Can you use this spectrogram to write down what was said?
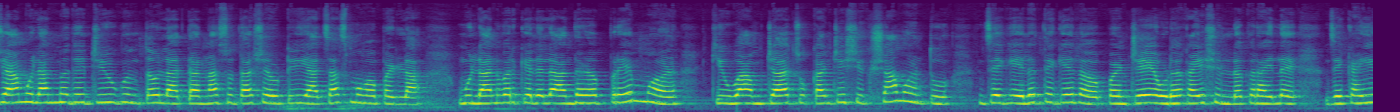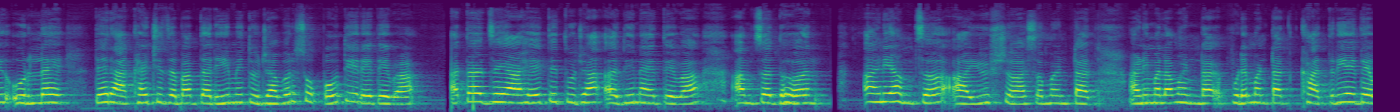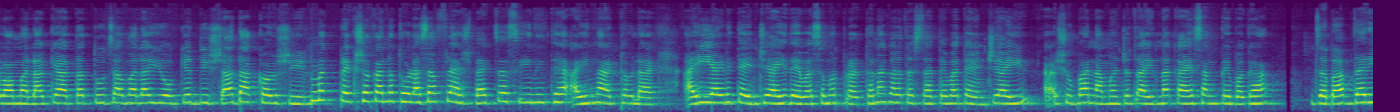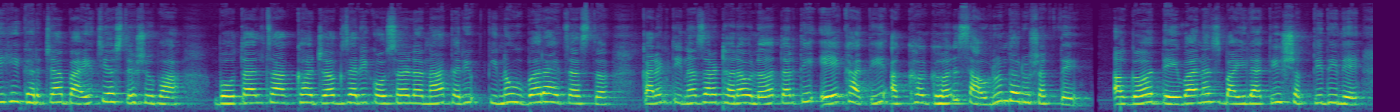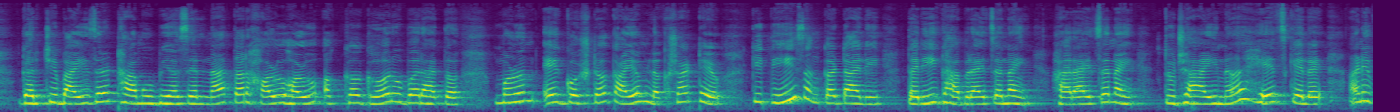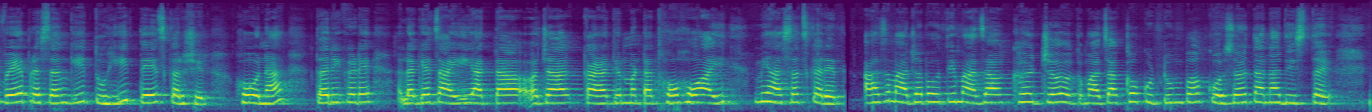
ज्या मुलांमध्ये जीव गुंतवला त्यांना सुद्धा शेवटी याचाच मोह पडला. मुलांवर केलेलं आंधळं प्रेम म्हण किंवा आमच्या चुकांची शिक्षा म्हण तू. जे गेलं ते गेलं पण जे एवढं काही शिल्लक राहिलं आहे जे काही उरलं आहे ते राखायची जबाबदारी मी तुझ्यावर सोपवते रे देवा. आता जे आहे ते तुझ्या अधीन आहे तेव्हा आमचं धन आणि आमचं आयुष्य असं म्हणतात. आणि मला म्हणता पुढे म्हणतात खात्री आहे देवा मला की आता तूच आम्हाला योग्य दिशा दाखवशील. मग प्रेक्षकांना थोडासा फ्लॅशबॅकचा सीन इथे आईंना आठवला आहे आई आणि त्यांची आई देवासमोर प्रार्थना करत असतात तेव्हा त्यांची आई शुभाना म्हणजेच आईंना काय सांगते बघा? जबाबदारी ही घरच्या बाईची असते शुभा. भोवतालचं अख्खं जग जरी कोसळलं ना तरी तिनं उभं राहायचं असतं. कारण तिनं जर ठरवलं तर ती एक हाती अख्खं घर सावरून धरू शकते. अगं देवानंच बाईला ती शक्ती दिली. घरची बाई जर ठाम उभी असेल ना तर हळूहळू अख्खं घर उभं राहतं. म्हणून एक गोष्ट कायम लक्षात ठेव कितीही संकट आली तरी घाबरायचं नाही हारायचं नाही. तुझ्या आईनं हेच केलं आहे आणि वेळ प्रसंगी तूही तेच करशील. हो ना? तर इकडे लगेच आई आताच्या काळात येऊन म्हणतात हो हो आई मी असंच करेन. आज माझ्याभोवती माझं अख्खं जग माझं अख्खं कुटुंब कोसळताना दिसतंय.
